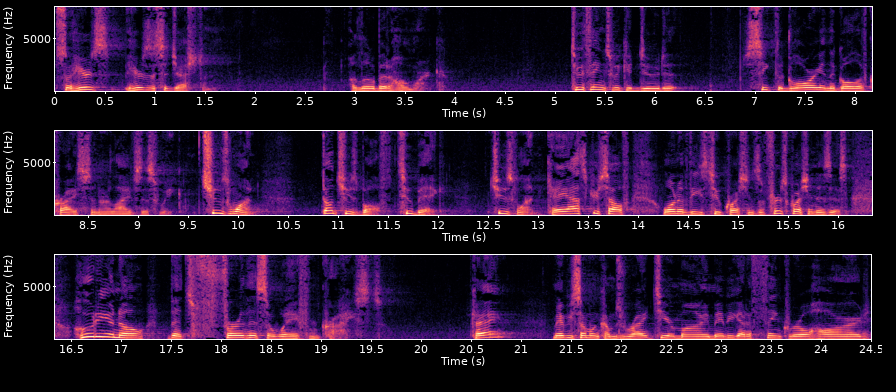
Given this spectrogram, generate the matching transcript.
So here's, here's a suggestion a little bit of homework. Two things we could do to seek the glory and the goal of Christ in our lives this week. Choose one. Don't choose both. Too big. Choose one. Okay? Ask yourself one of these two questions. The first question is this Who do you know that's furthest away from Christ? Okay? Maybe someone comes right to your mind. Maybe you got to think real hard.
